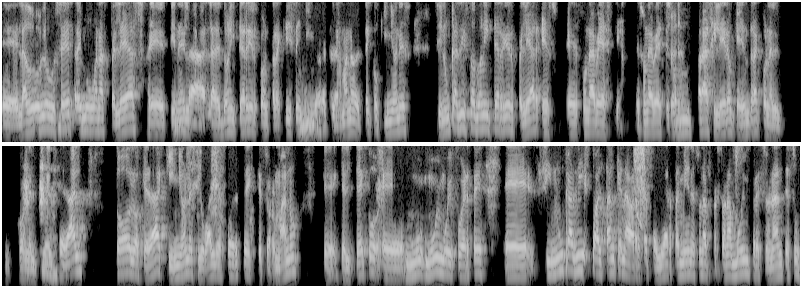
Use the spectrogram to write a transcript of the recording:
Eh, la WC trae muy buenas peleas. Eh, tiene la, la, de Donny Terrier contra Kristen Quiñones, el hermano de Teco Quiñones. Si nunca has visto a Donny Terrier pelear, es, es una bestia. Es una bestia. Es un brasilero que entra con el, con el pie pedal todo lo que da. Quiñones igual de fuerte que su hermano, que, el Teco, eh, muy, muy, fuerte. Eh, si nunca has visto al tanque Navarrete pelear, también es una persona muy impresionante. Es un,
